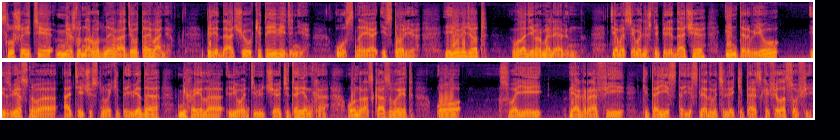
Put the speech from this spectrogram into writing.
слушаете Международное радио Тайваня, передачу «Китаеведение. Устная история». Ее ведет Владимир Малявин. Тема сегодняшней передачи – интервью известного отечественного китаеведа Михаила Леонтьевича Титаренко. Он рассказывает о своей биографии китаиста, исследователя китайской философии.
